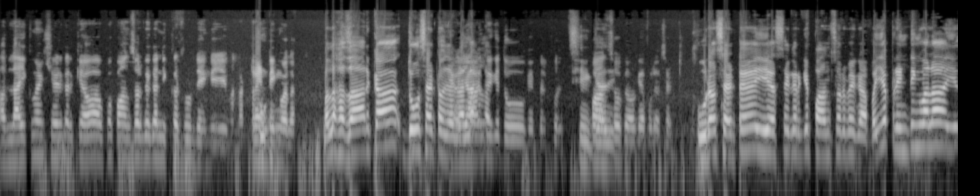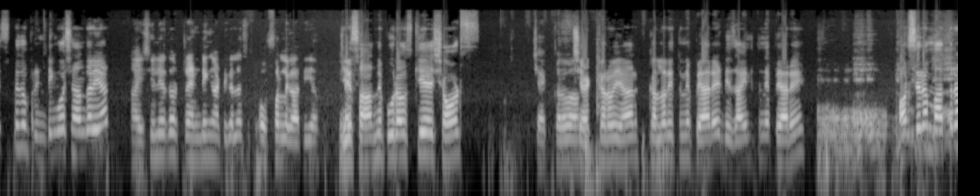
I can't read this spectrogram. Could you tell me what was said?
अब लाइक कमेंट शेयर करके आओ आपको पाँच सौ रुपए का निक्कर सूट देंगे ये वाला ट्रेंडिंग वाला। मतलब हज़ार का दो सेट हो जाएगा हज़ार रुपए के दो हो गए बिल्कुल। ठीक है पाँच सौ का हो गया पूरा सेट पूरा सेट है ये ऐसे करके पाँच सौ रुपए का। भैया प्रिंटिंग वाला ये इस पे तो प्रिंटिंग बहुत शानदार है यार। हाँ इसीलिए तो ट्रेंडिंग आर्टिकल है ऑफ़र लगा दिया। ये साथ में पूरा उसके शॉर्ट्स चेक करो चेक करो यार कलर इतने प्यारे डिज़ाइन इतने प्यारे। और सिर्फ़ मात्र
